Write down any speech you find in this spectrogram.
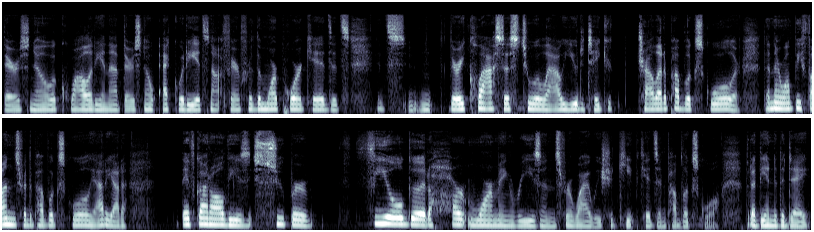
there's no equality in that there's no equity it's not fair for the more poor kids it's it's very classist to allow you to take your child out of public school or then there won't be funds for the public school yada yada they've got all these super feel good heartwarming reasons for why we should keep kids in public school but at the end of the day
